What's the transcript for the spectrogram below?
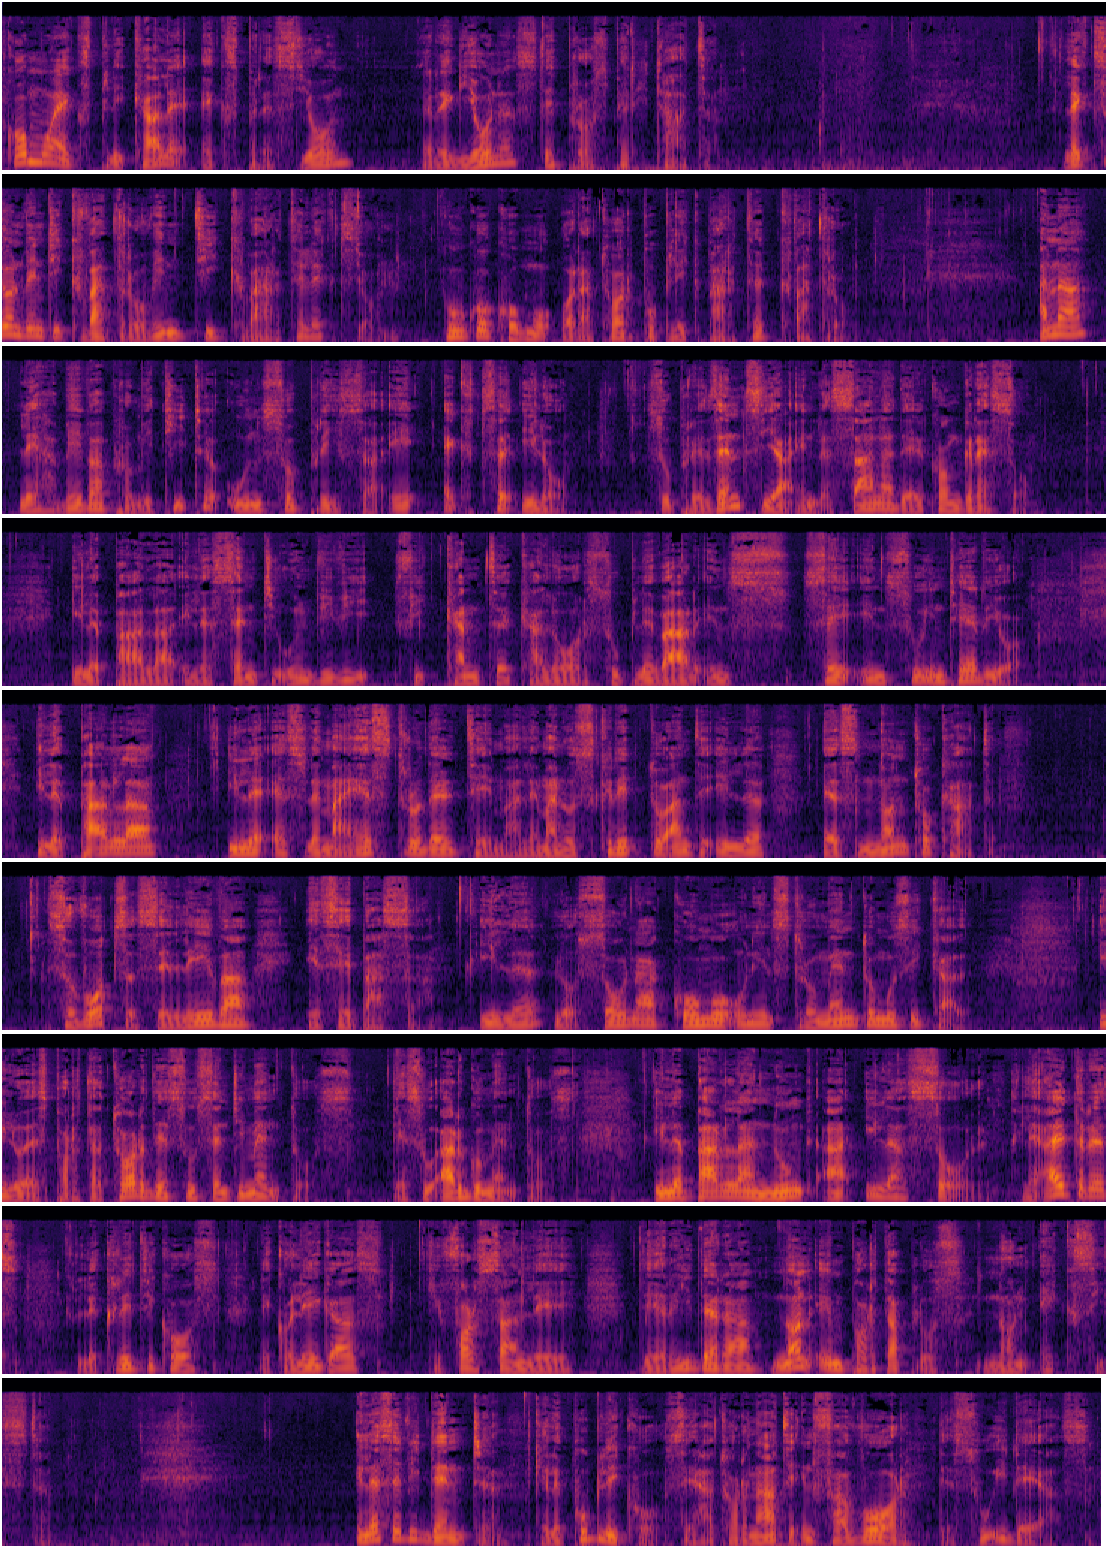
Como explicale expression regiones de prosperitate? Lección 24, 24 lección. Hugo como orator public parte 4. Anna le habeva prometite un sorpresa e ecce illo su presencia en la sala del congreso. Ille parla, ille senti un vivificante calor suplevar in su interior. Ille parla, ille es le maestro del tema, le manuscripto ante ille es non toccate. Su voce se leva e se bassa. Ille lo sona como un instrumento musical. Illo es portator de sus sentimentos, de sus argumentos, Ille parla nunc a illa sol. Le altres, le criticos, le collegas, qui forsan le deridera, non importa plus, non existe. Il es evidente che le publico se ha tornate in favor de su ideas.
